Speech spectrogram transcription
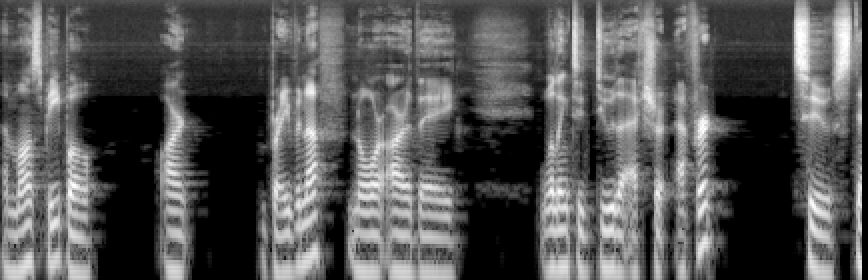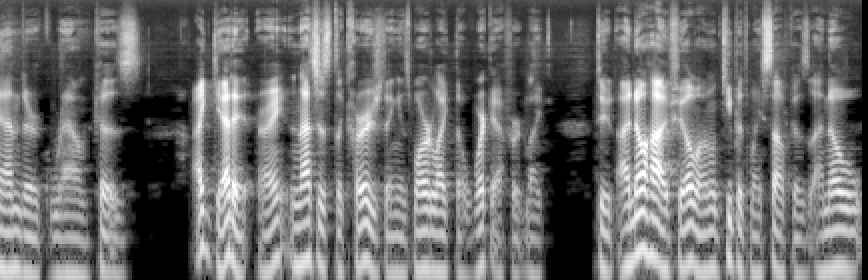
and most people aren't brave enough, nor are they willing to do the extra effort to stand their ground. Because I get it, right? And not just the courage thing; it's more like the work effort. Like, dude, I know how I feel, but I'm gonna keep it to myself because I know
